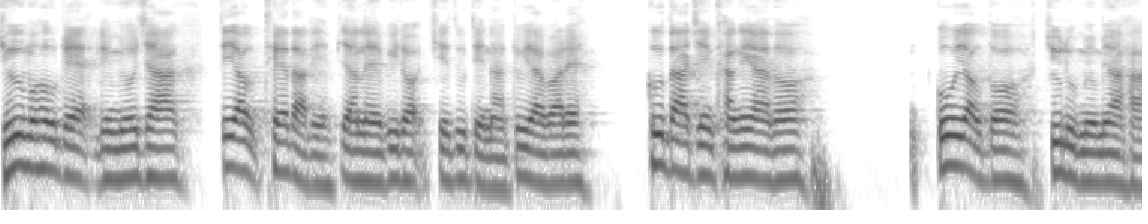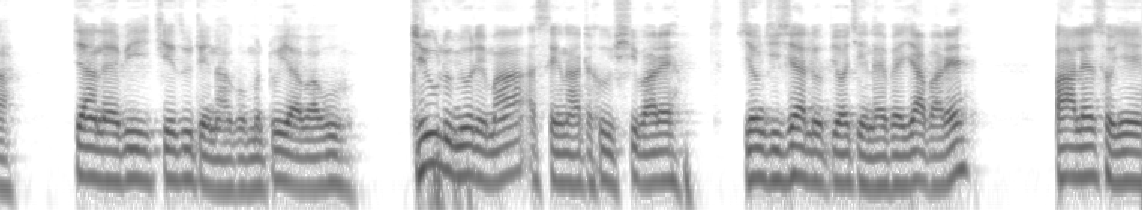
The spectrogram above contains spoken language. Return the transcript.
ဂျူးမဟုတ်တဲ့လူမျိုးခြားတယောက်ထဲသာလျှင်ပြန်လဲပြီးတော့ခြေသူတင်တာတွေ့ရပါတယ်ကုသခြင်းခံခဲ့ရသောကိုးယောက်သောဂျူးလူမျိုးများဟာပြန်လဲပြီးခြေသူတင်တာကိုမတွေ့ရပါဘူးဂျူးလူမျိုးတွေမှာအစင်လာတစ်ခုရှိပါတယ်ယုံကြည်ချက်လို့ပြောခြင်းလည်းပဲရပါတယ်ဘာလဲဆိုရင်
